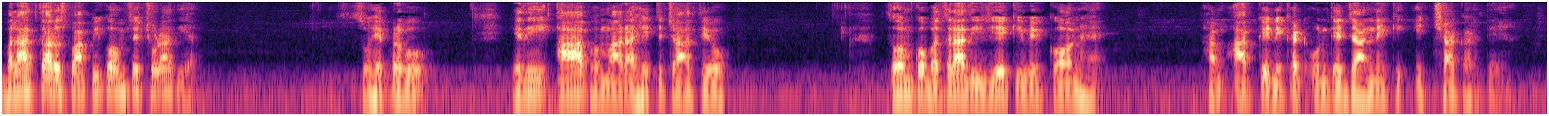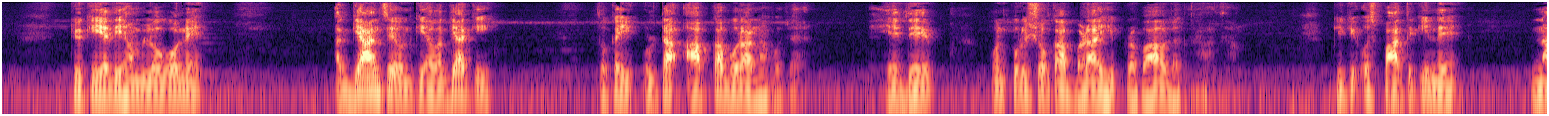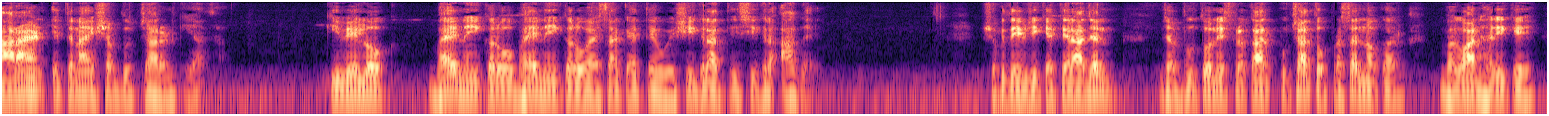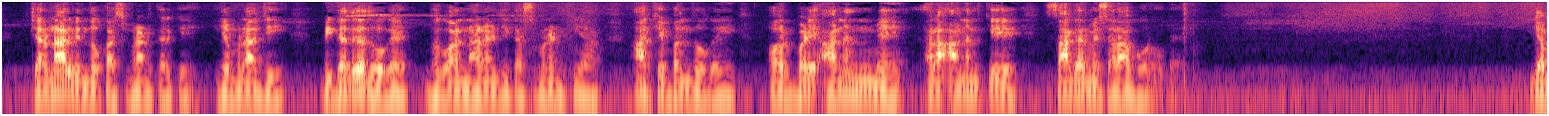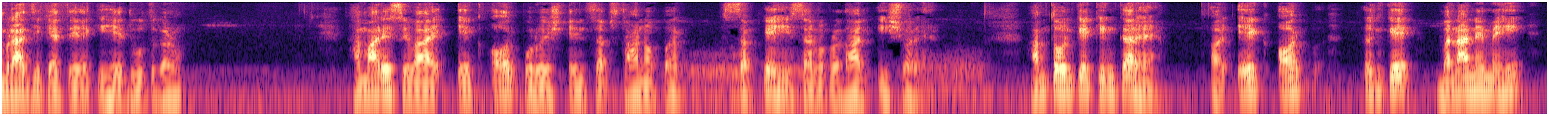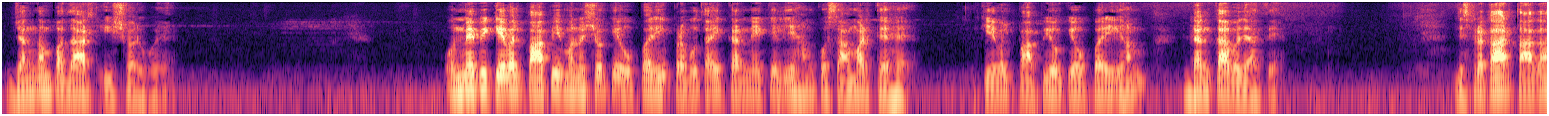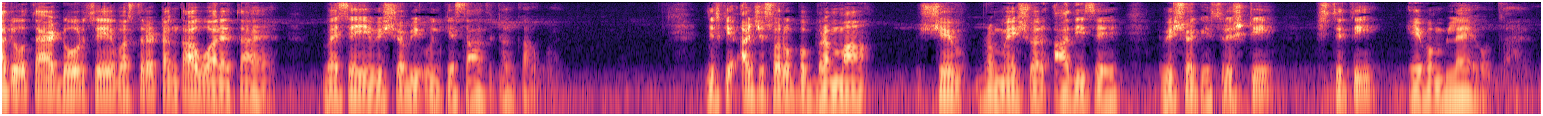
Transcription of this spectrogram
बलात्कार उस पापी को हमसे छुड़ा दिया। सो हे प्रभु, यदि आप हमारा हित चाहते हो तो हमको बतला दीजिए कि वे कौन हैं। हम आपके निकट उनके जानने की इच्छा करते हैं। क्योंकि यदि हम लोगों ने अज्ञान से उनकी अवज्ञा की तो कहीं उल्टा आपका बुरा न हो जाए। हे देव, उन पुरुषों का बड़ा ही प्रभाव लग रहा था, क्योंकि उस पातकी ने नारायण इतना ही शब्द उच्चारण किया था कि वे लोग भय नहीं करो, भय नहीं करो, ऐसा कहते हुए शीघ्राति शीघ्र आ गए। सुखदेव जी कहते, राजन, जब दूतों ने इस प्रकार पूछा तो प्रसन्न होकर भगवान हरि के चरणार विंदों का स्मरण करके यमराज जी भी गदगद हो गए। भगवान नारायण जी का स्मरण किया, आँखें बंद हो गई और बड़े आनंद में, अरा आनंद के सागर में सराबोर हो गए। यमराज जी कहते हैं कि, हे दूत गणों हमारे सिवाय एक और पुरुष इन सब स्थानों पर सबके ही सर्वप्रधान ईश्वर है। हम तो उनके किंकर हैं और एक और उनके बनाने में ही जंगम पदार्थ ईश्वर हुए हैं। उनमें भी केवल पापी मनुष्यों के ऊपर ही प्रभुताई करने के लिए हमको सामर्थ्य है। केवल पापियों के ऊपर ही हम डंका बजाते हैं। जिस प्रकार तागा जो होता है, डोर से वस्त्र टंका हुआ रहता है, वैसे ही विश्व भी उनके साथ टंका हुआ है। जिसके अंश स्वरूप ब्रह्मा, शिव, ब्रह्मेश्वर आदि से विश्व की सृष्टि, स्थिति एवं लय होता है।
